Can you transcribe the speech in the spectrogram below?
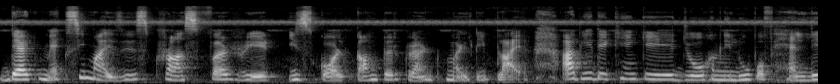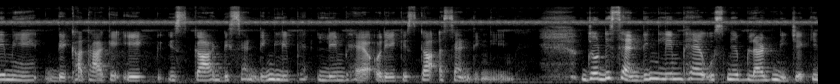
that maximizes transfer rate is called counter current multiplier आप ये देखें कि जो हमने लूप ऑफ़ हैंडले में देखा था कि एक इसका डिसेंडिंग लिम्ब है और एक इसका असेंडिंग लिम्ब है जो डिसेंडिंग लिम्ब है, उसमें ब्लड नीचे की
